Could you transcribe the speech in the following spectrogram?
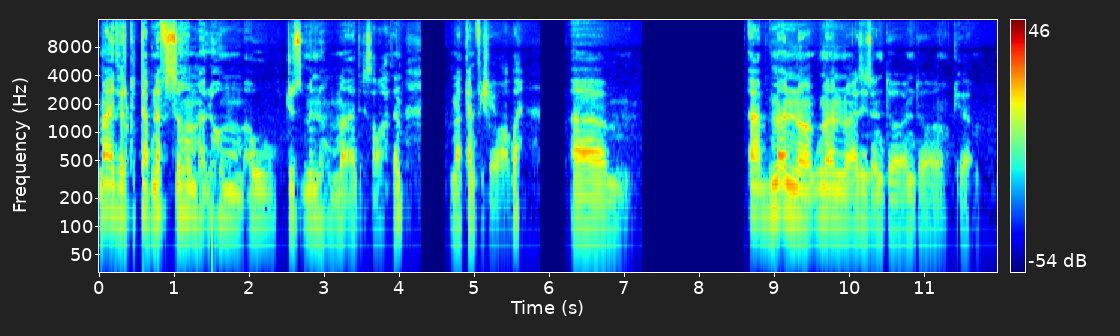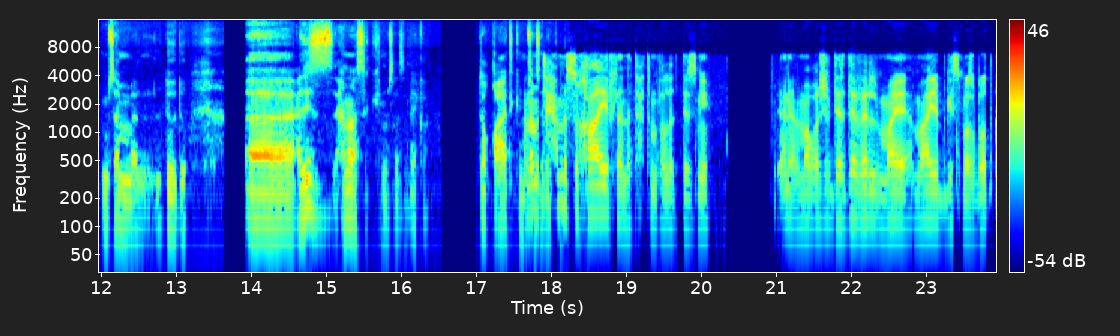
ما أدري الكتاب نفسهم هل هم أو جزء منهم ما أدري صراحة. ما كان في شيء واضح. بما انه بما انه عزيز عنده عنده كذا مسمى الدودو. آه عزيز حماسك المسلسل ايكو توقعاتك أنا متحمس وخايف لأنه تحت مظلة ديزني. يعني أنا ما أبغى أشوف دير ديفل ما ي... ما يبقس مزبوط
